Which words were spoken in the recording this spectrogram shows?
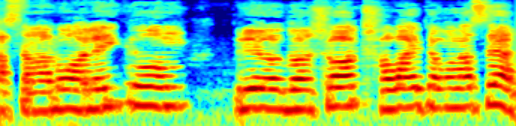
আসসালামু আলাইকুম, প্রিয় দর্শক, সবাই কেমন আছেন?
